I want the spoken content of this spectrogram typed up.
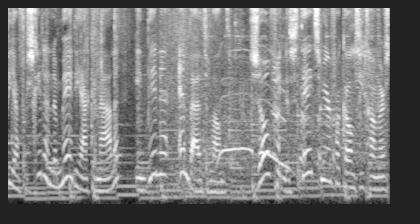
via verschillende mediakanalen in binnen- en buitenland. Zo vinden steeds meer vakantiegangers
